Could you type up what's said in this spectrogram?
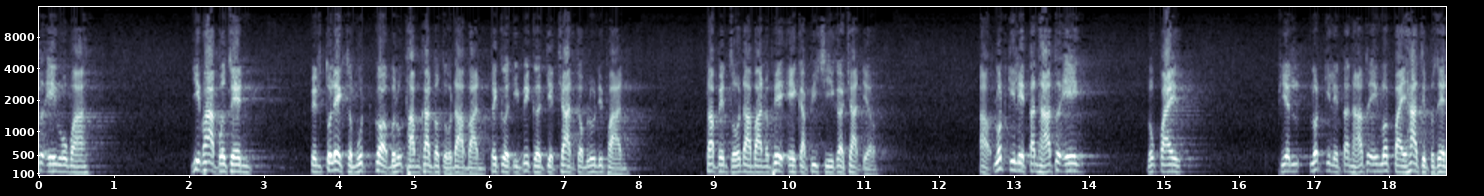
ตัวเองลงมา ยี่ห้าเปอร์เซ็นเป็นตัวเลขสมมติก็บรรลุธรรมขั้นพระโสดาบัน ไปเกิดอีกไม่เกินเจ็ดชาติก็บรรลุนิพพาน ถ้าเป็นโสดาบันประเภทเอกับพิชีก็ชาติเดียวอ้าวลดกิเลสตัณหาตัวเอง ลงไปเพียรลดกิเลสตัณหาตัวเองลดไปห้าสิบเปอร์เซ็น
